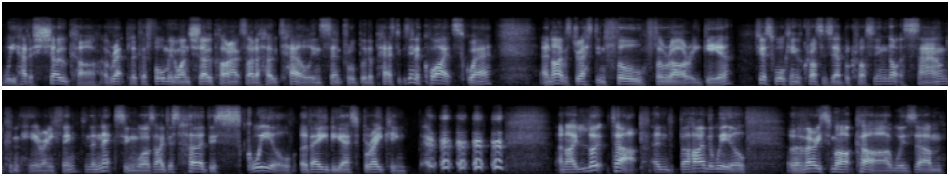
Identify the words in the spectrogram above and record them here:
we had a show car, a replica Formula One show car outside a hotel in central Budapest. It was in a quiet square, and I was dressed in full Ferrari gear just walking across a zebra crossing, not a sound, couldn't hear anything. And the next thing was I just heard this squeal of ABS braking. And I looked up, and behind the wheel of a very smart car was um,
